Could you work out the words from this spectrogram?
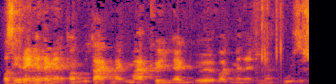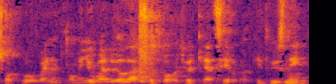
azért rengetegen tanulták meg már könyvekből, vagy menedzsment kurzusokról, vagy nem tudom, jó előadásokról, hogy hogy kell célokat kitűzni.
